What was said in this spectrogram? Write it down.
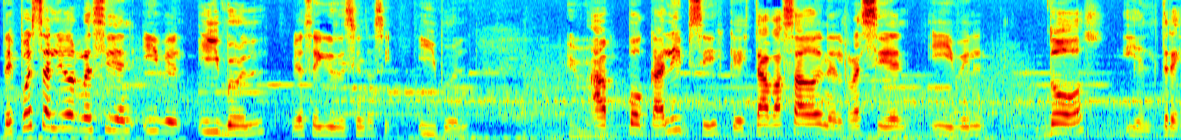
Después salió Resident Evil, Evil, voy a seguir diciendo así, Evil, Apocalipsis, que está basado en el Resident Evil 2 y el 3.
